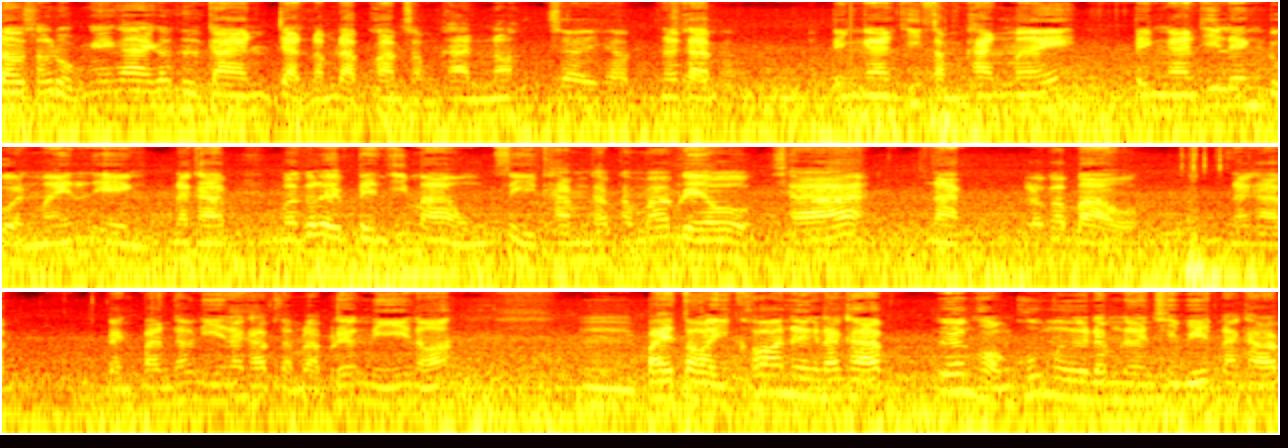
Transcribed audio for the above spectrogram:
เราสรุปง่าย ๆ ก็คือการจัดลำดับความสำคัญเนาะใช่ครับนะครับใช่เป็นงานที่สำคัญไหม เป็นงานที่เร่งด่วนไหมนั่นเองนะครับ มันก็เลยเป็นที่มาของสี่คำครับคำว่าเร็ว ช้า หนักแล้วก็เบานะครับ แบ่งปันเท่านี้นะครับสำหรับเรื่องนี้เนาะอืมไปต่ออีกข้อหนึ่งนะครับ เรื่องของคู่มือดำเนินชีวิตนะครับ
